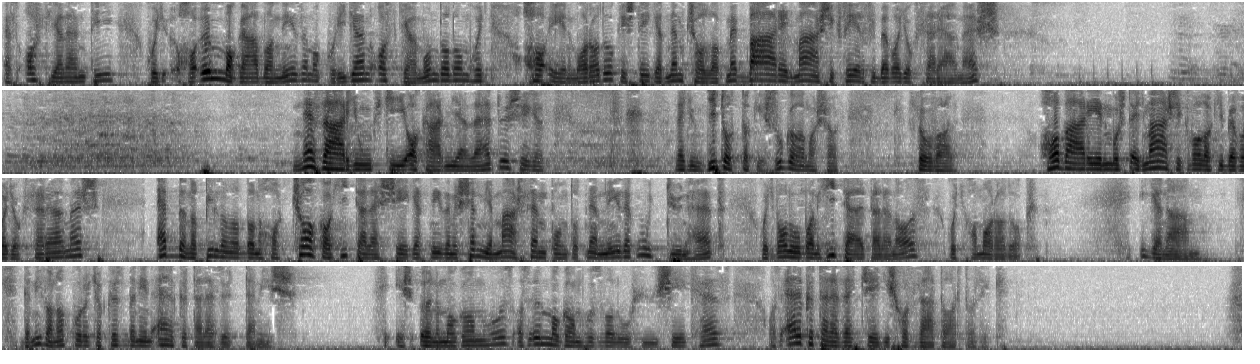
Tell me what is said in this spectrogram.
Ez azt jelenti, hogy ha önmagában nézem, akkor igen, azt kell mondanom, hogy ha én maradok, és téged nem csallak meg, bár egy másik férfibe vagyok szerelmes, ne zárjunk ki akármilyen lehetőséget, legyünk nyitottak és rugalmasak. Szóval, ha bár én most egy másik valakibe vagyok szerelmes, ebben a pillanatban, ha csak a hitelességet nézem, és semmilyen más szempontot nem nézek, úgy tűnhet, hogy valóban hiteltelen az, hogy ha maradok. Igen ám, de mi van akkor, hogyha közben én elköteleződtem is? És önmagamhoz, az önmagamhoz való hűséghez az elkötelezettség is hozzátartozik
